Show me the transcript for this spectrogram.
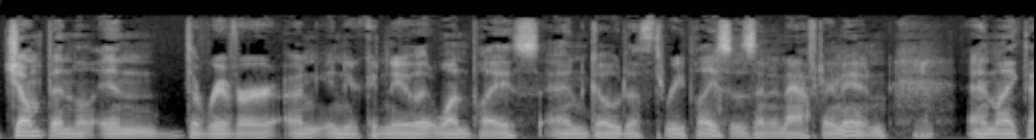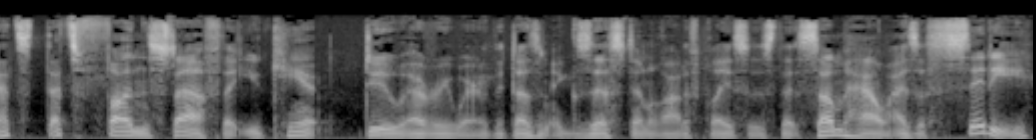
jump in the, in the river on, in your canoe at one place and go to three places in an afternoon, and like that's that's fun stuff that you can't do everywhere. That doesn't exist in a lot of places. That somehow, as a city,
